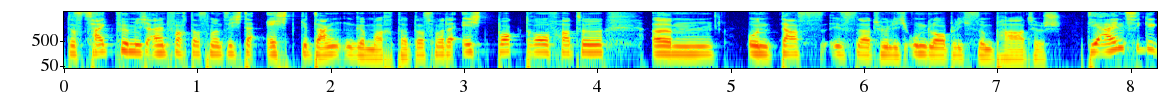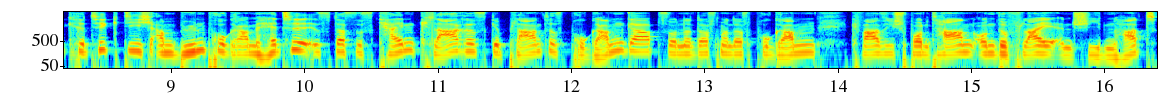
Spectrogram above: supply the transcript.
das zeigt für mich einfach, dass man sich da echt Gedanken gemacht hat, dass man da echt Bock drauf hatte. Ähm, und das ist natürlich unglaublich sympathisch. Die einzige Kritik, die ich am Bühnenprogramm hätte, ist, dass es kein klares, geplantes Programm gab, sondern dass man das Programm quasi spontan on the fly entschieden hat.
